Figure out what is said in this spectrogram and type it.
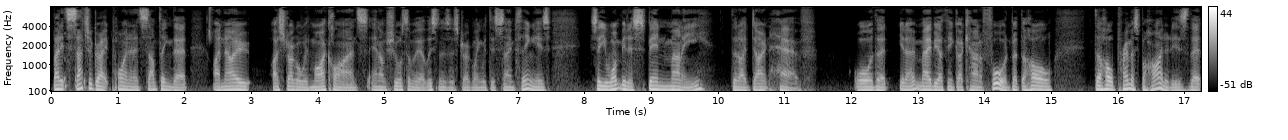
but it's such a great point and it's something that I know I struggle with my clients, and I'm sure some of our listeners are struggling with this same thing. Is so you want me to spend money that I don't have, or that you know maybe I think I can't afford. But the whole the whole premise behind it is that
